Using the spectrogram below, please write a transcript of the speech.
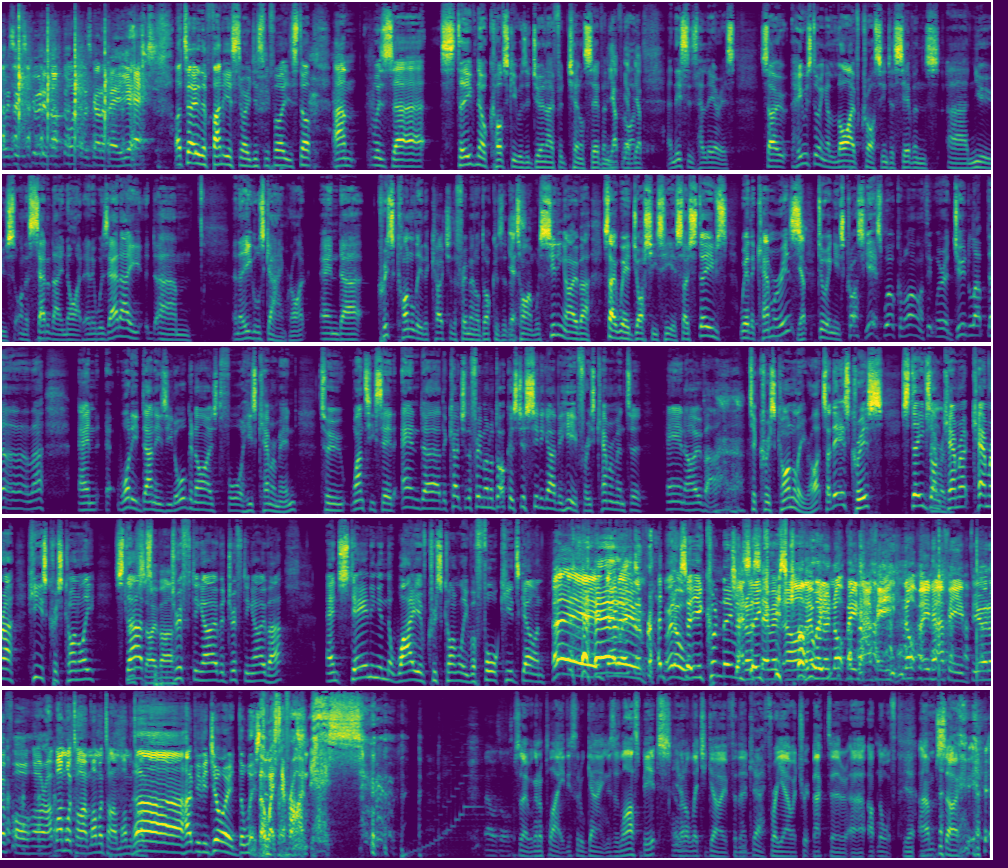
it was as good as I thought it was going to be. Yes. I'll tell you the funniest story just before you stop. Um, was uh, Steve Nolkovsky was a journo for Channel Seven. Yep, yep, yep. And this is hilarious. So he was doing a live cross into Seven's uh, news on a Saturday night, and it was at a um, an Eagles game, right? And uh, Chris Connolly, the coach of the Fremantle Dockers at Yes. the time, was sitting over, say, where Josh is here. So Steve's where the camera is, Yep. doing his cross. Yes, welcome along. I think we're at Joondalup. Da, da, da, da. And uh, what he'd done is he'd organised for his cameramen to, once he said, and uh, the coach of the Fremantle Dockers just sitting over here for his cameraman to pan over to Chris Connolly, right? So there's Chris. Steve's on camera. Camera, here's Chris Connolly. Starts over. drifting over, drifting over. And standing in the way of Chris Connolly were four kids going, Hey, where's got him. front?" So you couldn't even Channel see 7. Chris Oh, They would have not been happy. Not been happy. Beautiful. All right, one more time. One more time. One more time. Ah, hope you've enjoyed the West. The West Front. Yes. that was awesome. So we're going to play this little game. This is the last bit, and then I'll let you go for the Okay. three-hour trip back to uh, up north. Yeah. Um. So,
